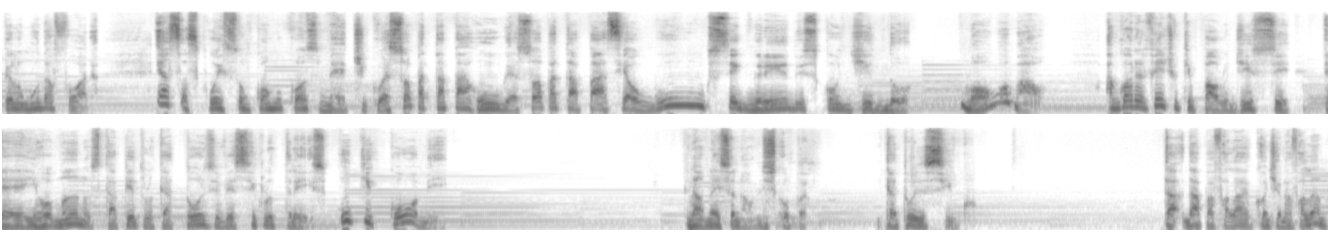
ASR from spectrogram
pelo mundo afora. Essas coisas são como cosmético, é só para tapar ruga, é só para tapar se algum segredo escondido, bom ou mal. Agora veja o que Paulo disse é, em Romanos capítulo 14, versículo 3. O que come não, não é isso não, desculpa. 14,5. Dá, dá para falar, continuar falando?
